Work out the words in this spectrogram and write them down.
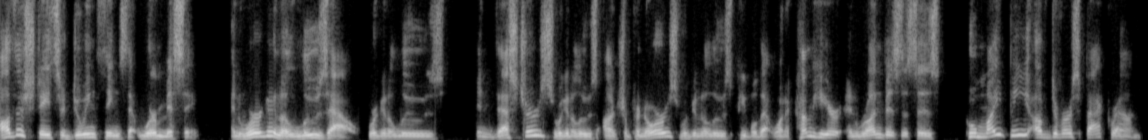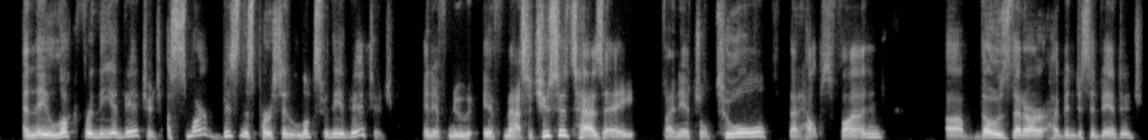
other states are doing things that we're missing, and we're going to lose out. We're going to lose investors. We're going to lose entrepreneurs. We're going to lose people that want to come here and run businesses who might be of diverse background and they look for the advantage. A smart business person looks for the advantage. And if new if Massachusetts has a financial tool that helps fund uh, those that are have been disadvantaged,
